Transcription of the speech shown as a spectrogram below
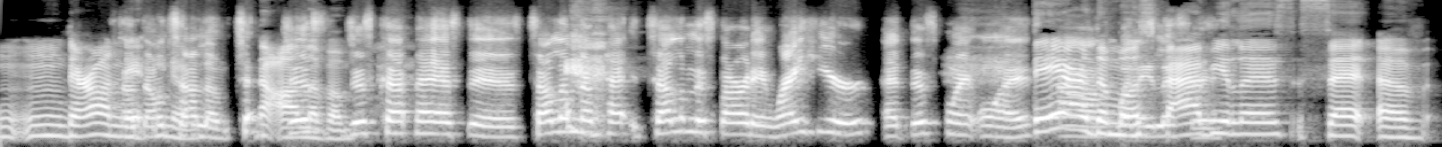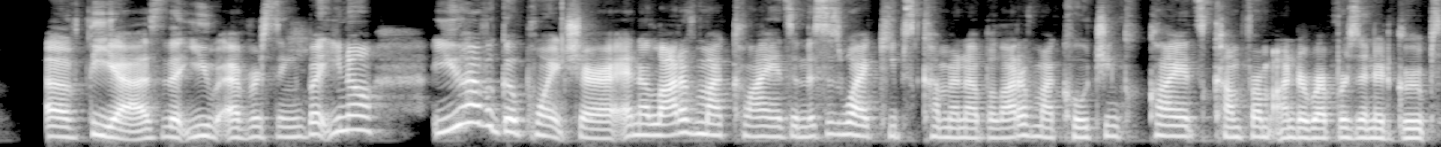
Mm-mm, they're all. So don't you know, tell them. T- not all just, of them. Just cut past this. Tell them to tell them to start it right here at this point on. They are um, the most fabulous set of of tias that you've ever seen. But you know, you have a good point, Shara. And a lot of my clients, and this is why it keeps coming up, a lot of my coaching clients come from underrepresented groups.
